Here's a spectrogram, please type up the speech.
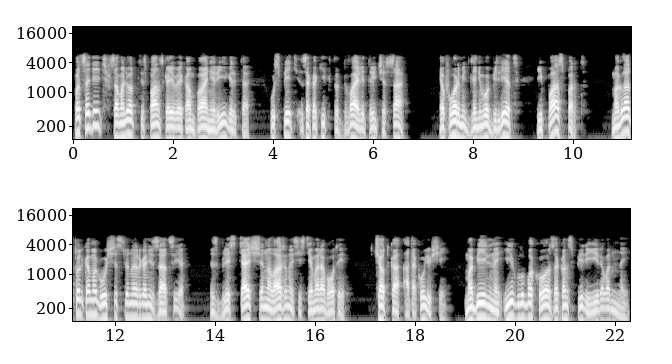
Подсадить в самолет испанской авиакомпании Ригельта, успеть за каких-то два или три часа, оформить для него билет и паспорт могла только могущественная организация с блестяще налаженной системой работы четко атакующей, мобильной и глубоко законспирированной.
